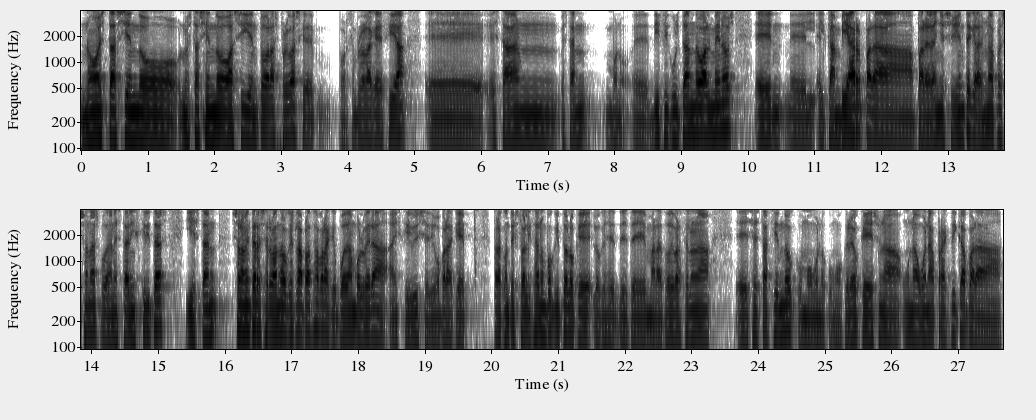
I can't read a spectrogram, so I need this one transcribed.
no está siendo no está siendo así en todas las pruebas que por ejemplo la que decía eh, están están bueno eh, dificultando al menos en el, el, cambiar para, para el año siguiente que las mismas personas puedan estar inscritas y están solamente reservando lo que es la plaza para que puedan volver a, a inscribirse. Digo para que para contextualizar un poquito lo que lo que desde Maratón de Barcelona eh, se está haciendo como bueno como creo que es una una buena práctica para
